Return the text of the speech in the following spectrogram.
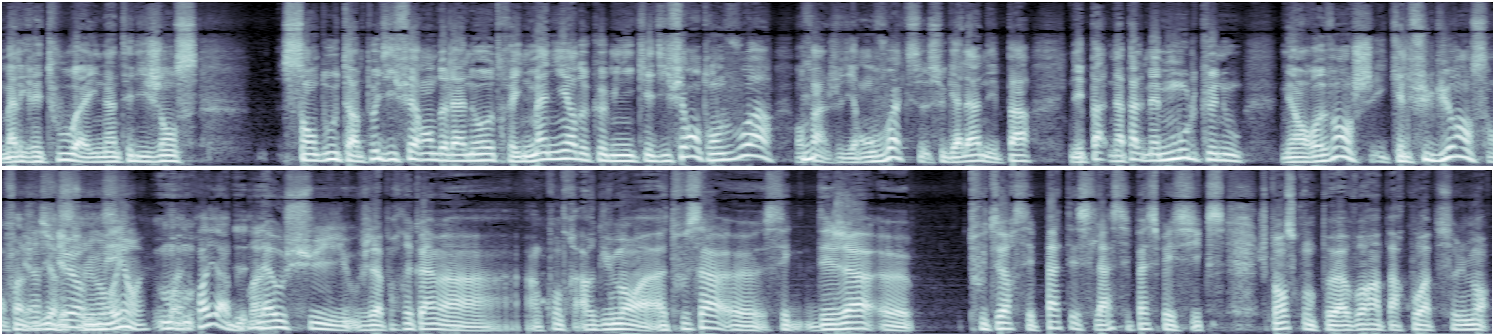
malgré tout, a une intelligence sans doute un peu différente de la nôtre et une manière de communiquer différente. On le voit. Enfin, je veux dire, on voit que ce, ce gars-là n'est pas n'est pas n'a pas le même moule que nous. Mais en revanche, quelle fulgurance. Enfin, je veux dire, c'est incroyable. Là où je suis, où apporté quand même un, un contre-argument à, tout ça, euh, c'est que déjà. Euh, Twitter, c'est pas Tesla, c'est pas SpaceX. Je pense qu'on peut avoir un parcours absolument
